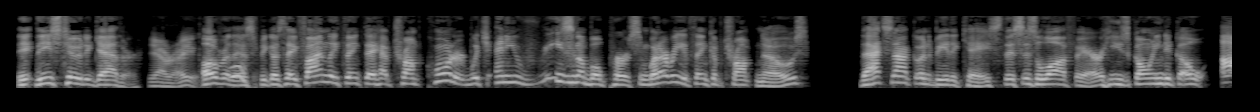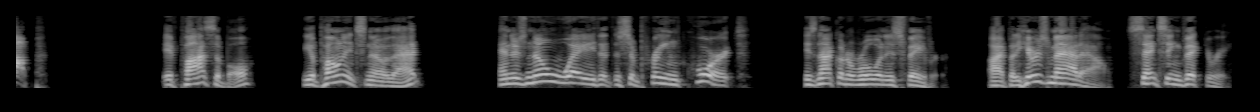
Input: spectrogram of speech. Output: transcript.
Th- these two together Yeah, right. over this because they finally think they have Trump cornered, which any reasonable person, whatever you think of Trump, knows that's not going to be the case. This is lawfare. He's going to go up if possible. The opponents know that. And there's no way that the Supreme Court is not going to rule in his favor. All right, but here's Maddow sensing victory.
